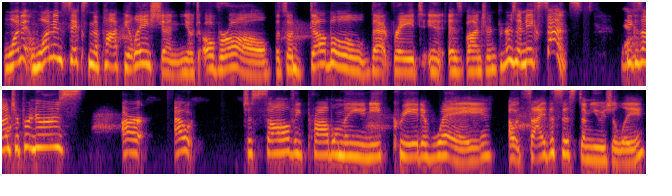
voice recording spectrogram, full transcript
One, one in six in the population, you know, overall, but so double that rate in, as entrepreneurs. It makes sense yeah. because entrepreneurs are out to solve a problem in a unique, creative way outside the system usually,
